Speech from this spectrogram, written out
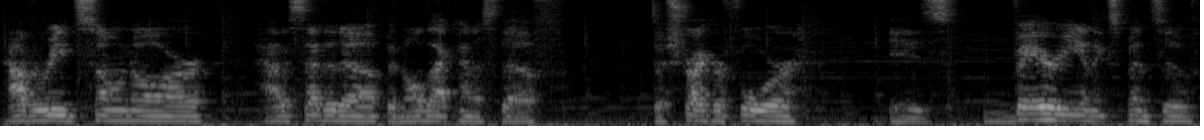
how to read sonar, how to set it up, and all that kind of stuff. The Striker 4 is very inexpensive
